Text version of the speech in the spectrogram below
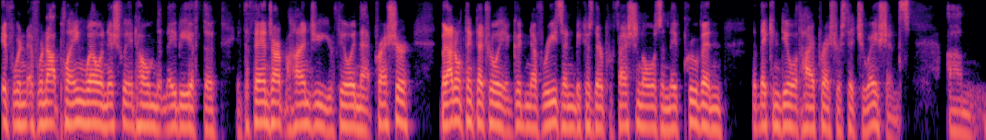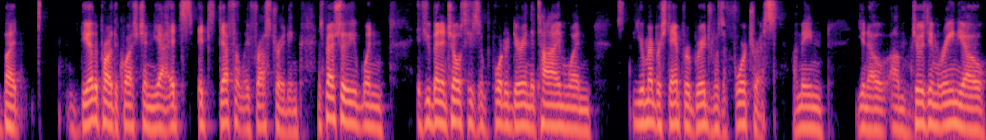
if we're if we're not playing well initially at home that maybe if the if the fans aren't behind you you're feeling that pressure but I don't think that's really a good enough reason because they're professionals and they've proven that they can deal with high pressure situations um, but the other part of the question, yeah, it's it's definitely frustrating, especially when if you've been a Chelsea supporter during the time when you remember Stamford Bridge was a fortress. I mean, you know, um, Jose Mourinho,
